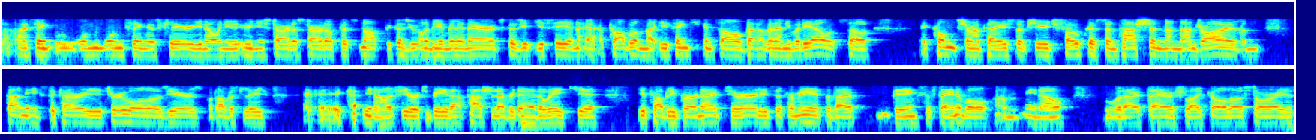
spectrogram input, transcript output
I think one one thing is clear. You know, when you when you start a startup, it's not because you want to be a millionaire. It's because you, you see an, a problem that you think you can solve better than anybody else. So it comes from a place of huge focus and passion and, and drive, and that needs to carry you through all those years. But obviously, it, you know, if you were to be that passionate every day of the week, you you probably burn out too early. So for me, it's about being sustainable. Um, you know, without doubt, like all those stories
